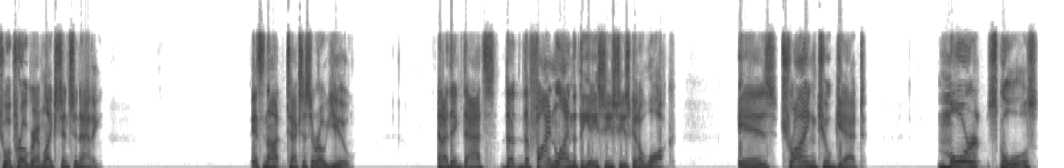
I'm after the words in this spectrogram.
to a program like Cincinnati. It's not Texas or OU. And I think that's the the fine line that the ACC is going to walk is trying to get more schools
